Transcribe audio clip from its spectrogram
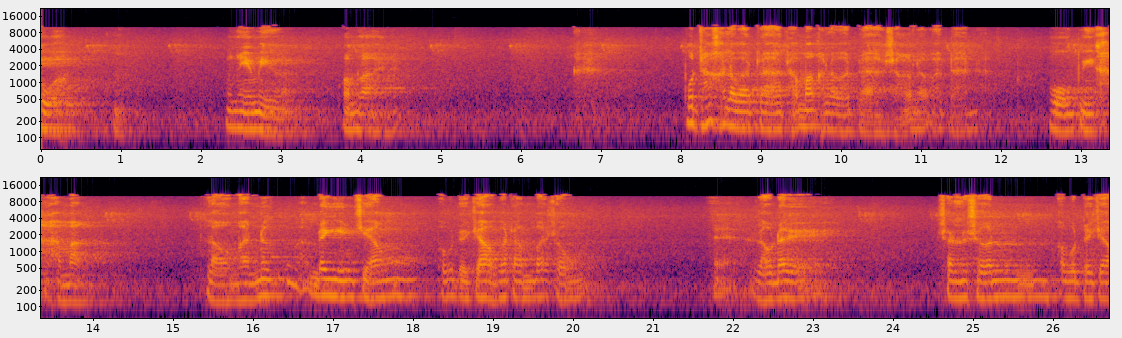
กลัว มันยังมีความลายพุทธคารวตาธรรมคารวตาสังฆคารวตาโอ้ปีขามากเรามานึกได้ยินเสียงพระพุทธเจ้าพระธรรมพระสงฆ์เราได้สรรเสริญพระพุทธเจ้า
